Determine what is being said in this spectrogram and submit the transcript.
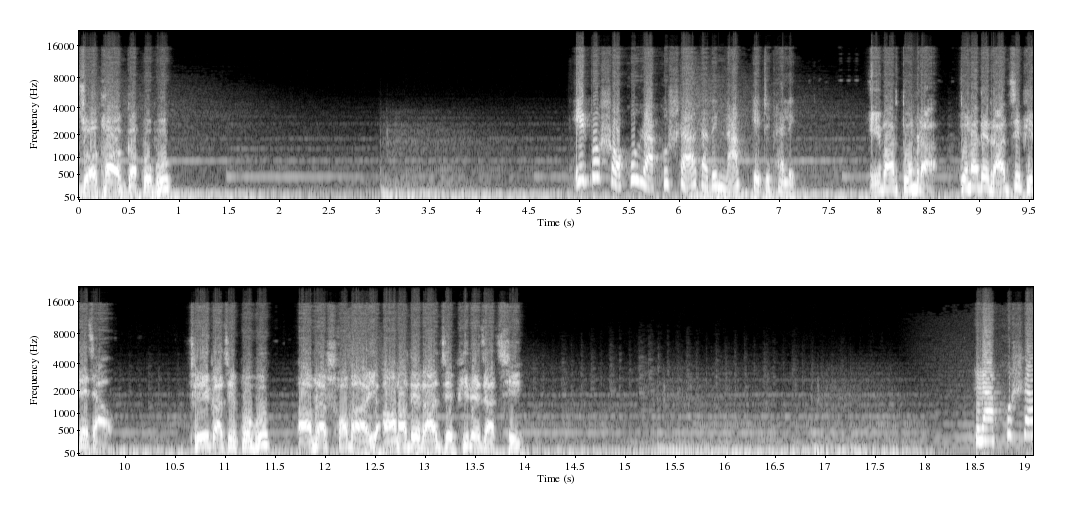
যথা আজ্ঞা প্রভু। এরপর সকল রাক্ষসরা তাদের নাক কেটে ফেলে। এবার তোমরা তোমাদের রাজ্যে ফিরে যাও। ঠিক আছে প্রভু। আমরা সবাই আমাদের রাজ্যে ফিরে যাচ্ছি। রাক্ষসরা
